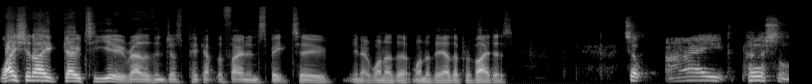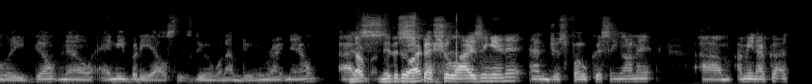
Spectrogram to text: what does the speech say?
why should I go to you rather than just pick up the phone and speak to you know one of the one of the other providers? So I personally don't know anybody else that's doing what I'm doing right now. nope, neither do I. Specializing in it and just focusing on it. Um, I mean, I've got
